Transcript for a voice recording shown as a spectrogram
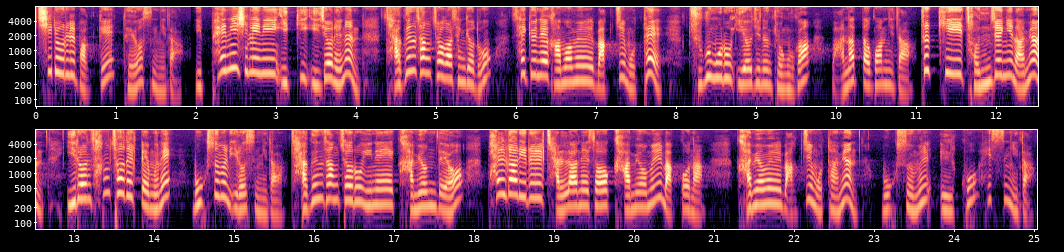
치료를 받게 되었습니다. 이 페니실린이 있기 이전에는 작은 상처가 생겨도 세균의 감염을 막지 못해 죽음으로 이어지는 경우가 많았다고 합니다. 특히 전쟁이 나면 이런 상처들 때문에 목숨을 잃었습니다. 작은 상처로 인해 감염되어 팔다리를 잘라내서 감염을 막거나 감염을 막지 못하면 목숨을 잃고 했습니다.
